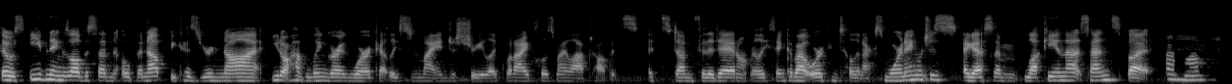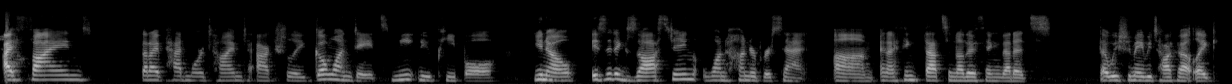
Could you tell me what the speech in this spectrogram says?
those evenings all of a sudden open up because you're not you don't have lingering work at least in my industry. Like when i close my laptop it's it's done for the day. I don't really think about work until the next morning which is i guess i'm lucky in that sense. But uh-huh. i find that i've had more time to actually go on dates meet new people. You know is it exhausting? 100% um, and i think that's another thing that it's that we should maybe talk about like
